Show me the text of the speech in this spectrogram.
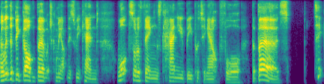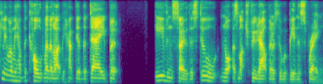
And with the big garden bird watch coming up this weekend, what sort of things can you be putting out for the birds? Particularly when we have the cold weather like we had the other day, but even so, there's still not as much food out there as there would be in the spring.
